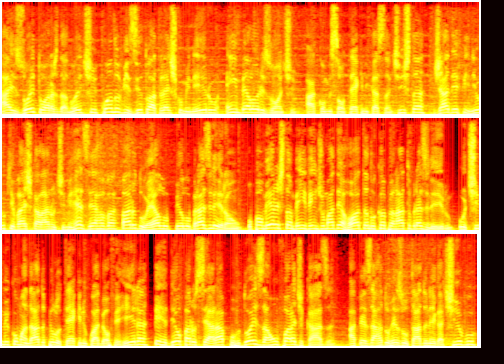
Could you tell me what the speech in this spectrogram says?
às 8 horas da noite, quando visita o Atlético Mineiro em Belo Horizonte. A comissão técnica Santista já definiu que vai escalar um time reserva para o duelo pelo Brasileirão. O Palmeiras também vem de uma derrota no Campeonato Brasileiro. O time comandado pelo técnico Abel Ferreira perdeu para o Ceará por 2 a 1 fora de casa. Apesar do resultado negativo,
